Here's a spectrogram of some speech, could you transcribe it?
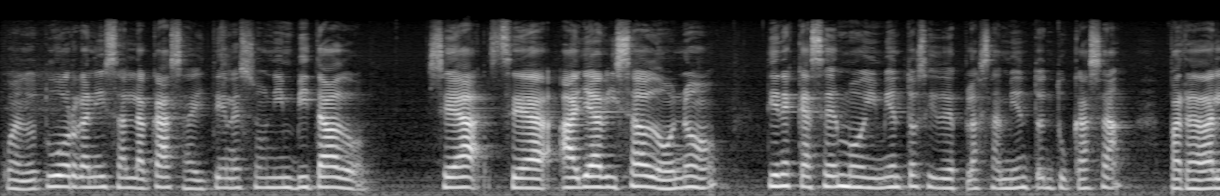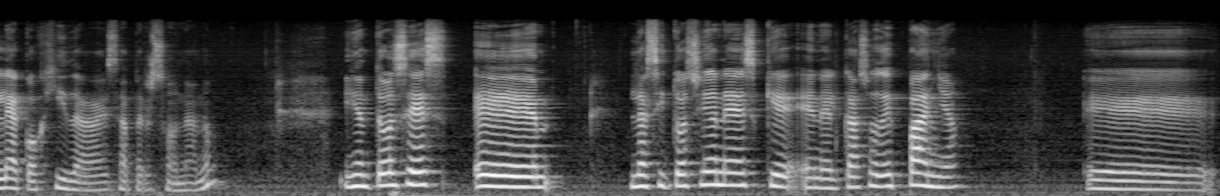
cuando tú organizas la casa y tienes un invitado, sea, sea haya avisado o no, tienes que hacer movimientos y desplazamiento en tu casa para darle acogida a esa persona, ¿no? Y entonces, eh, la situación es que en el caso de España, eh,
